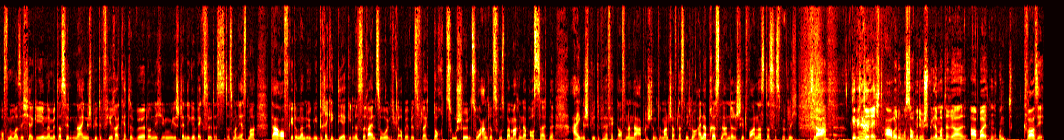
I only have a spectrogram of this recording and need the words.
auf Nummer sicher gehen, damit das hinten eine eingespielte Viererkette wird und nicht irgendwie ständige Wechsel, dass, dass man erstmal darauf geht, um dann irgendwie dreckig die Ergebnisse reinzuholen. Ich glaube, er will es vielleicht doch zu schön, zu Angriffsfußball machen. Da brauchst du halt eine eingespielte, perfekt aufeinander abgestimmte Mannschaft, dass nicht nur einer presst, eine andere steht woanders, dass das wirklich. Klar. Äh, gebe ich dir recht, aber du musst auch mit dem Spielermaterial arbeiten und quasi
